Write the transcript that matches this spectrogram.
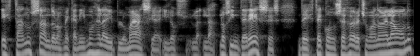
están usando los mecanismos de la diplomacia y los, los intereses de este Consejo de Derechos Humanos de la ONU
